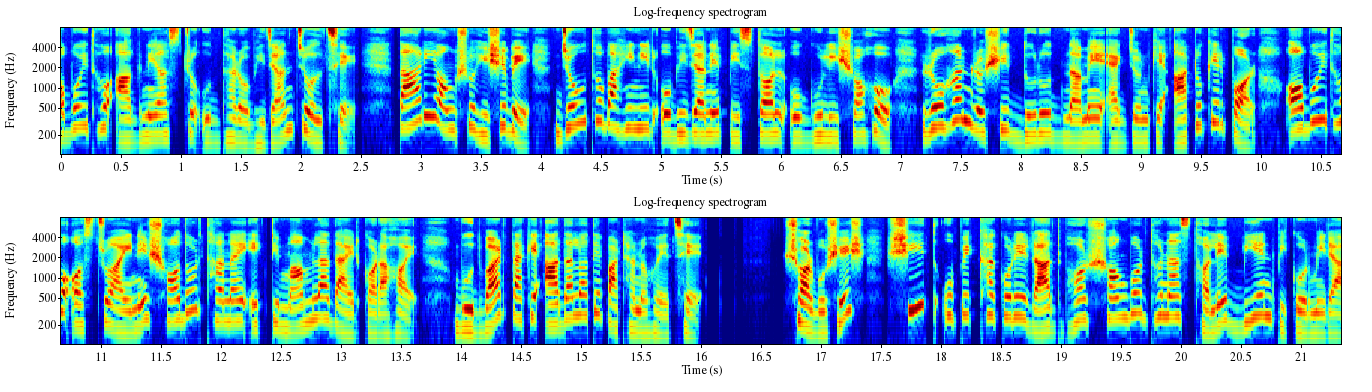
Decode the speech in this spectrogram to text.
অবৈধ আগ্নেয়াস্ত্র উদ্ধার অভিযান চলছে। তারই অংশ হিসেবে যৌথ বাহিনীর অভিযানে পিস্তল ও গুলি সহ রোহান রশিদ দুরুদ নামে একজনকে আটকের পর অবৈধ অস্ত্র আইনে সদর থানায় একটি মামলা দায়ের করা হয়। বুধবার তাকে আদালতে পাঠানো হয়েছে। সর্বশেষ, শীত উপেক্ষা করে রাতভর সংবর্ধনা স্থলে বিএনপি কর্মীরা।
